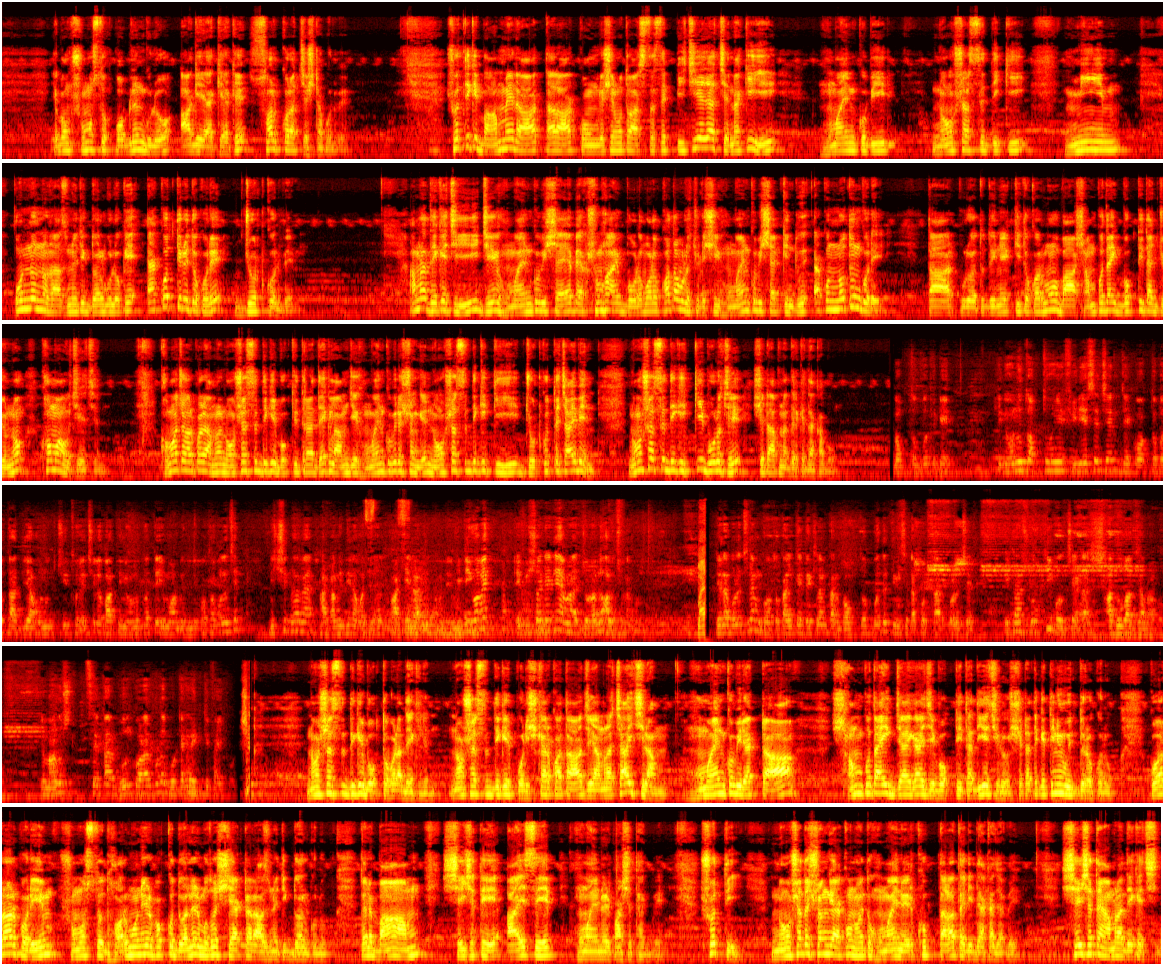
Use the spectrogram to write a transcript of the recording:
এবং সমস্ত প্রবলেমগুলো আগে একে একে সলভ করার চেষ্টা করবে। সত্যি কি বামেরা তারা কংগ্রেসের মতো আস্তে আস্তে পিছিয়ে যাচ্ছে নাকি? হুমায়ুন কবির, নওশাদ সিদ্দিকি, মিম, অন্যান্য রাজনৈতিক দলগুলোকে একত্রিত করে জোট করবে। আমরা দেখেছি যে হুমায়ুন কবির সাহেব একসময় বড় বড় কথা বলেছিল সেই হুমায়ুন কবির সাহেব কিন্তু এখন নতুন করে তার পুরোত দিনের কৃতকর্ম বা সাম্প্রদায়িক বক্তৃতার জন্য ক্ষমাও চেয়েছেন। ক্ষমা চাওয়ার পরে আমরা নৌশাদ সিদ্দিকির বক্তৃতাটা দেখলাম যে হুমায়ুন কবিরের সঙ্গে নৌশাদ সিদ্দিকি কি জোট করতে চাইবেন? নৌশাদ সিদ্দিকি কি বলেছে সেটা আপনাদেরকে দেখাবো। বক্তব্য থেকে তিনি অনুতপ্ত হয়ে ফিরে এসেছেন, যে বক্তব্য তার দেওয়া অনুচিত হয়েছিল বা তিনি অনুতপ্ত, এই মর্মে তিনি কথা বলেছেন। নিশ্চিতভাবে আগামী দিন আমাদের পার্টির রাজনীতি মিটিং হবে, এই বিষয়টা নিয়ে আমরা জোরালো আলোচনা করব। যেটা বলেছিলাম, গতকালকে দেখলাম তার বক্তব্যতে তিনি সেটা প্রত্যাহার করেছেন। এটা সত্যি বলছে, এটা সাধুবাদ জানাব। যে মানুষ, সে তার ভুল করার পরে ভুলটাকে রেকটিফাই বক্তব্যটা দেখলেন। নৌশাদ সিদ্দিকির পরিষ্কার কথা যে আমরা চাইছিলাম হুমায়ুন কবির একটা সাম্প্রদায়িক জায়গায় যে বক্তৃতা দিয়েছিল, সেটা থেকে তিনি উইথড্র করুক। করার পরে সমস্ত ধর্মনিরপেক্ষ দলের মতো সে একটা রাজনৈতিক দল করুক। তাহলে বাম সেই সাথে আইএসএফ হুমায়ুনের পাশে থাকবে। সত্যি নৌসাদের সঙ্গে এখন হয়তো হুমায়ুনের খুব তাড়াতাড়ি দেখা যাবে। সেই সাথে আমরা দেখেছি,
